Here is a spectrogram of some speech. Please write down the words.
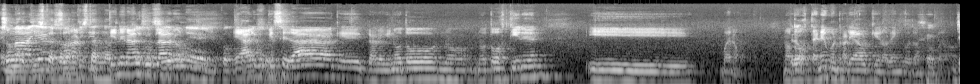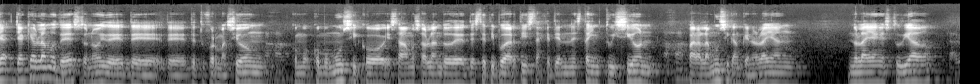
Son artistas, son artistas natos, Tienen algo, claro. Es algo su- que se da, que claro que no todos, no, no todos tienen. Y bueno, no Pero- todos tenemos en realidad, porque no tengo tampoco. ¿no? Ya, ya que hablamos de esto, ¿no? Y de, de- de- de tu formación como, como músico, estábamos hablando de, de este tipo de artistas que tienen esta intuición Ajá. para la música, aunque no la hayan, no la hayan estudiado. Claro.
